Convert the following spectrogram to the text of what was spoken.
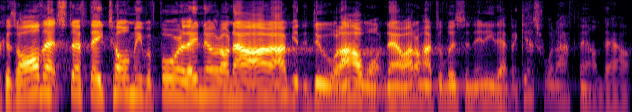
Because all that stuff they told me before, they know it all now I, I get to do what I want now. I don't have to listen to any of that. But guess what I found out?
